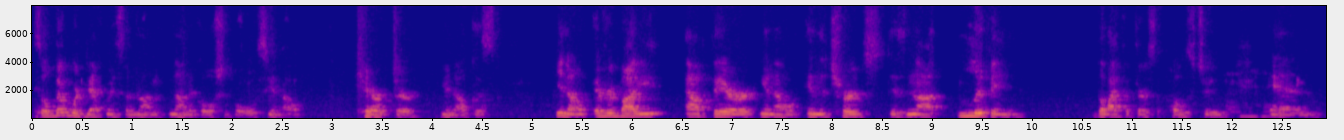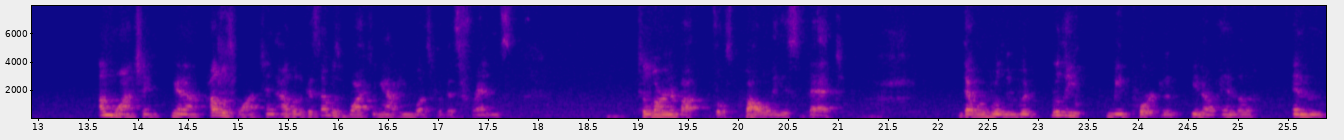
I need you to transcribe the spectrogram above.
so there were definitely some non non-negotiables, you know, character, you know, because you know everybody out there, you know, in the church is not living the life that they're supposed to, mm-hmm. and I'm watching. You know, I was watching. I was because I was watching how he was with his friends to learn about those qualities that that were really would really be important, you know, in the in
